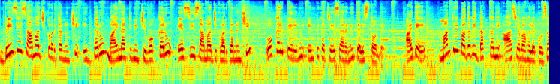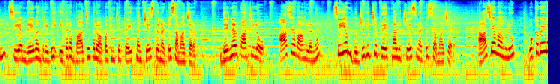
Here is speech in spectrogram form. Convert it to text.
బీసీ సామాజిక వర్గం నుంచి ఇద్దరు మైనార్టీ నుంచి ఒక్కరు ఎస్సీ సామాజిక వర్గం నుంచి ఒక్కరి పేర్లను ఎంపిక చేశారని తెలుస్తోంది. అయితే మంత్రి పదవి దక్కని ఆశావాహుల కోసం సీఎం రేవంత్ రెడ్డి ఇతర బాధ్యతలు అప్పగించే ప్రయత్నం చేస్తున్నట్టు సమాచారం. డిన్నర్ పార్టీలో ఆశావాహులను సీఎం బుజ్జగించే ప్రయత్నాలు చేసినట్టు సమాచారం. ఆశావాహులు ఒకవేళ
